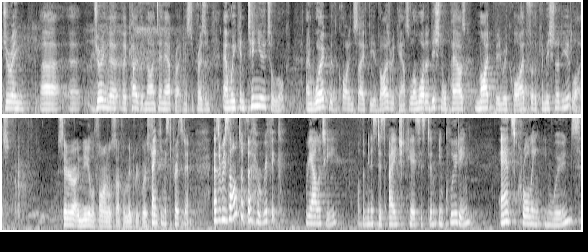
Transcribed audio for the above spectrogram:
during, uh, uh, during the, the COVID-19 outbreak, Mr President, and we continue to look and work with the Quality and Safety Advisory Council on what additional powers might be required for the Commissioner to utilise. Senator O'Neill, a final supplementary question. Thank you, Mr President. As a result of the horrific reality of the minister's aged care system, including ants crawling in wounds,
